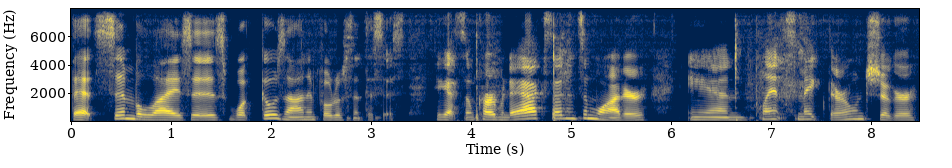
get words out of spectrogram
that symbolizes what goes on in photosynthesis. You got some carbon dioxide and some water, and plants make their own sugar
